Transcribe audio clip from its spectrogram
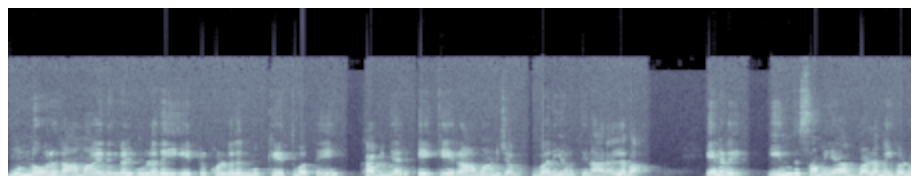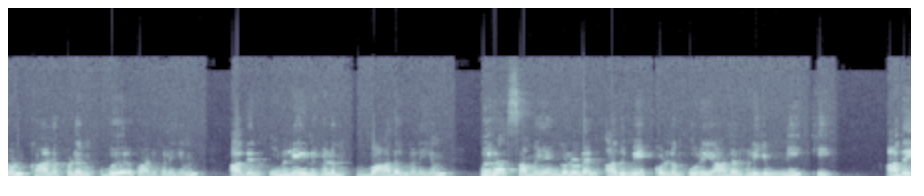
முன்னூறு ராமாயணங்கள் உள்ளதை ஏற்றுக்கொள்வதன் முக்கியத்துவத்தை கவிஞர் ஏ கே ராமானுஜம் வலியுறுத்தினார் அல்லவா? எனவே இந்து சமய வளமைகளுள் காணப்படும் வேறுபாடுகளையும் அதன் உள்ளே நிகழும் வாதங்களையும் பிற சமயங்களுடன் அது மேற்கொள்ளும் உரையாடல்களையும் நீக்கி அதை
